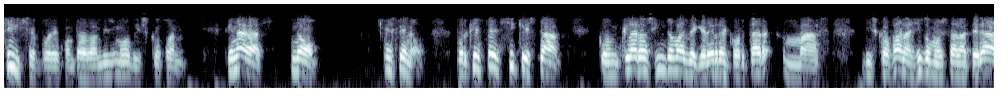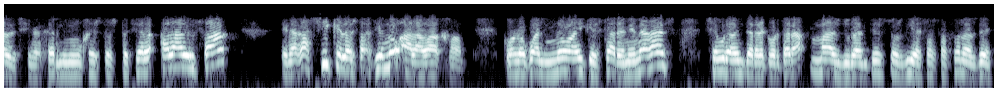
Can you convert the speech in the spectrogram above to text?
sí se puede comprar ahora mismo Viscofan. ¿Que nada, No, este no, porque este sí que está con claros síntomas de querer recortar más. Viscofan, así como está lateral, sin hacer ningún gesto especial al alza, Enagas sí que lo está haciendo a la baja, con lo cual no hay que estar en Enagas, seguramente recortará más durante estos días hasta zonas de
